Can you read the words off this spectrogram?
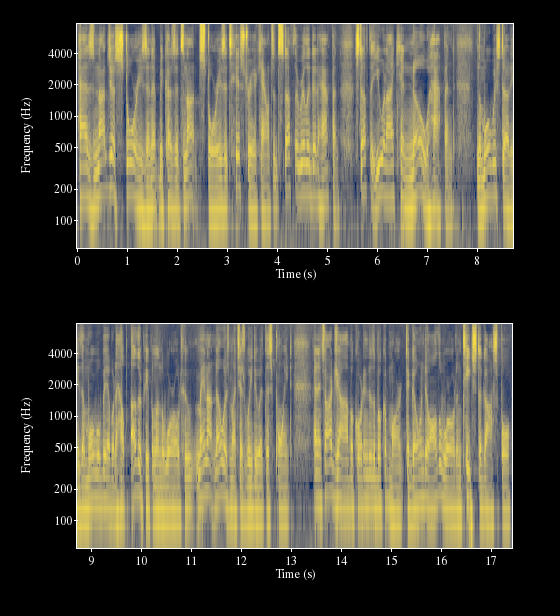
has not just stories in it because it's not stories, it's history accounts. It's stuff that really did happen, stuff that you and I can know happened. The more we study, the more we'll be able to help other people in the world who may not know as much as we do at this point. And it's our job, according to the book of Mark, to go into all the world and teach the gospel.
